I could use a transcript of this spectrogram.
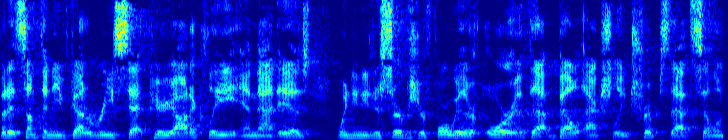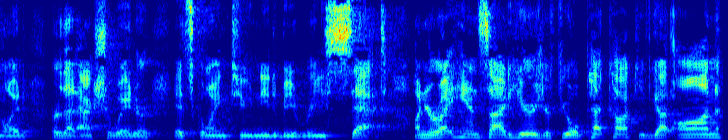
but it's something you've got to reset periodically, and that is when you need to service your four-wheeler, or if that belt actually trips that solenoid or that actuator, it's going to need to be reset. On your right hand side here is your fuel petcock. You've got on,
